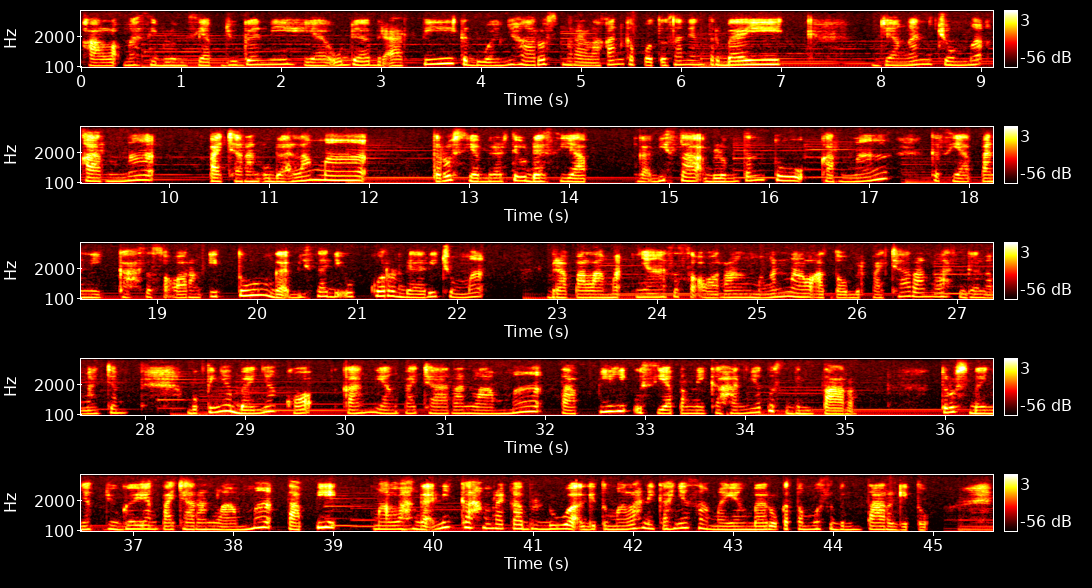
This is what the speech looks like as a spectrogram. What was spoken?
kalau masih belum siap juga nih, ya udah berarti keduanya harus merelakan keputusan yang terbaik. Jangan cuma karena pacaran udah lama, terus ya berarti udah siap. Gak bisa, belum tentu, karena kesiapan nikah seseorang itu gak bisa diukur dari cuma berapa lamanya seseorang mengenal atau berpacaran lah segala macam. Buktinya banyak kok kan yang pacaran lama tapi usia pernikahannya tuh sebentar. Terus banyak juga yang pacaran lama tapi malah nggak nikah mereka berdua gitu, malah nikahnya sama yang baru ketemu sebentar gitu.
